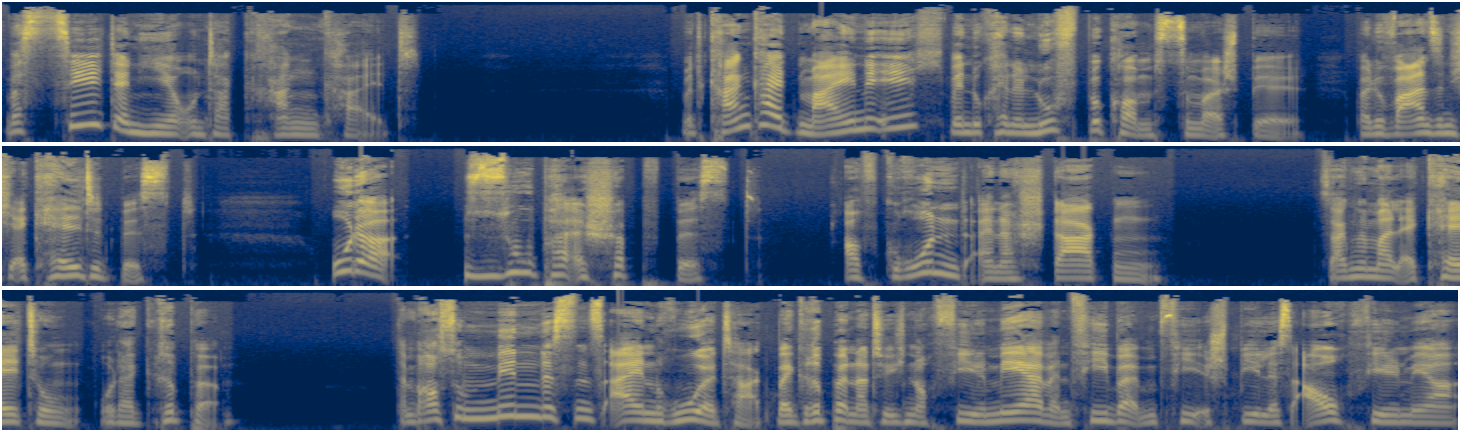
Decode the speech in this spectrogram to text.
Was zählt denn hier unter Krankheit? Mit Krankheit meine ich, wenn du keine Luft bekommst zum Beispiel, weil du wahnsinnig erkältet bist oder super erschöpft bist aufgrund einer starken, sagen wir mal, Erkältung oder Grippe. Dann brauchst du mindestens einen Ruhetag. Bei Grippe natürlich noch viel mehr, wenn Fieber im Spiel ist, auch viel mehr.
